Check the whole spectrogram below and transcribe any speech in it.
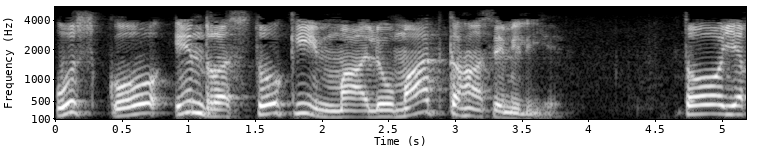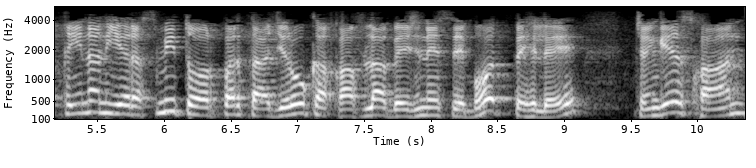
اس کو ان رستوں کی معلومات کہاں سے ملی ہے۔ تو یقیناً یہ رسمی طور پر تاجروں کا قافلہ بھیجنے سے بہت پہلے چنگیز خان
